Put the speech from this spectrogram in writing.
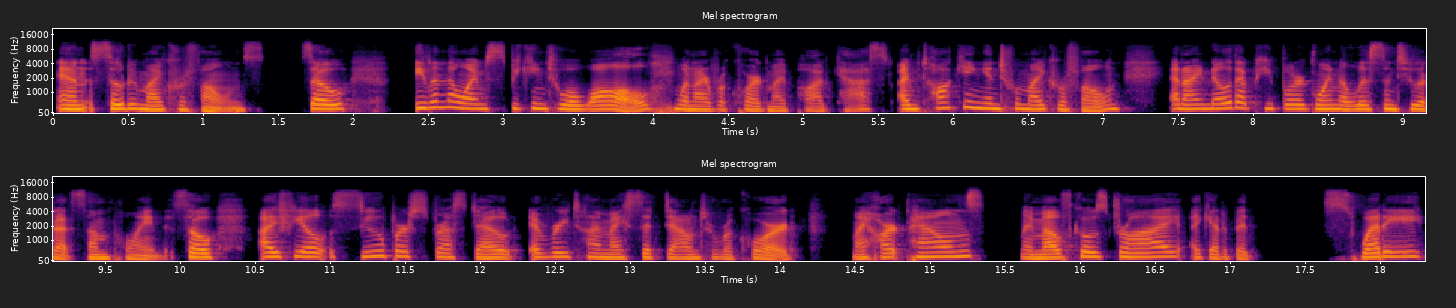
and so do microphones. So even though I'm speaking to a wall when I record my podcast, I'm talking into a microphone and I know that people are going to listen to it at some point. So I feel super stressed out every time I sit down to record. My heart pounds, my mouth goes dry, I get a bit sweaty.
